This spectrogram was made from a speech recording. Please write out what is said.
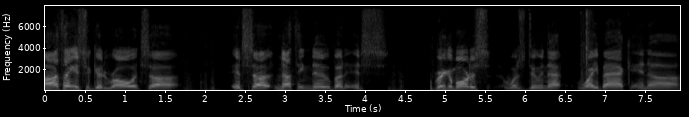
I think it's a good role. It's uh, it's uh, nothing new, but it's rigor mortis was doing that way back, and uh,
